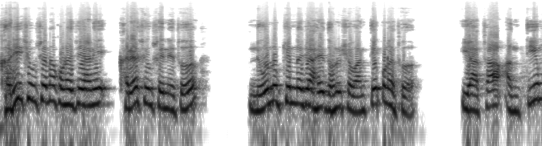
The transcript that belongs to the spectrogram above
खरी शिवसेना कोणाची आणि खऱ्या शिवसेनेचं निवडणूक चिन्ह जे आहे धनुष्यवान ते कोणाचं? याचा अंतिम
